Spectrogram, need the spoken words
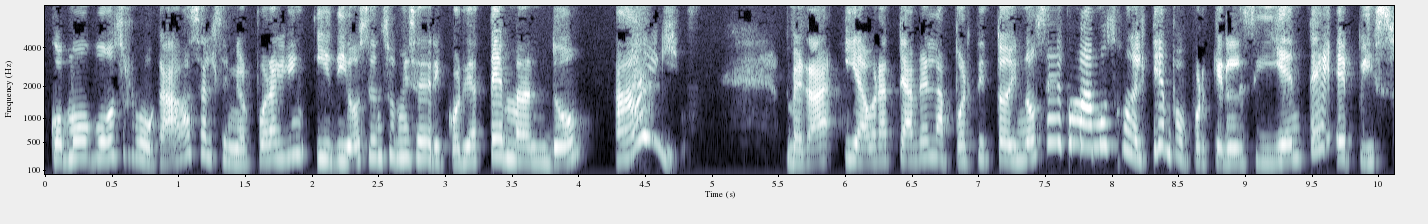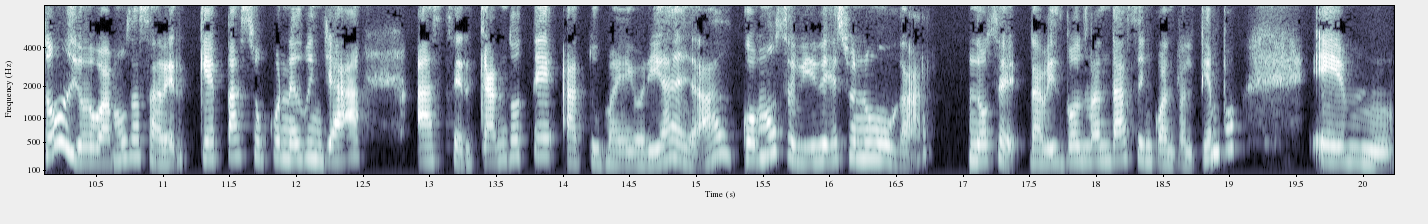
cómo vos rogabas al Señor por alguien y Dios en su misericordia te mandó a alguien. ¿Verdad? Y ahora te abre la puerta y todo. Y no sé cómo vamos con el tiempo, porque en el siguiente episodio vamos a saber qué pasó con Edwin ya acercándote a tu mayoría de edad, cómo se vive eso en un hogar. No sé, David, vos mandas en cuanto al tiempo. Em,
